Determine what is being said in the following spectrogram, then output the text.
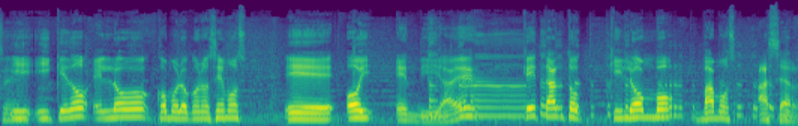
Sí. y, y quedó el logo como lo conocemos eh, hoy en día. ¿eh? ¿Qué tanto quilombo vamos a hacer?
